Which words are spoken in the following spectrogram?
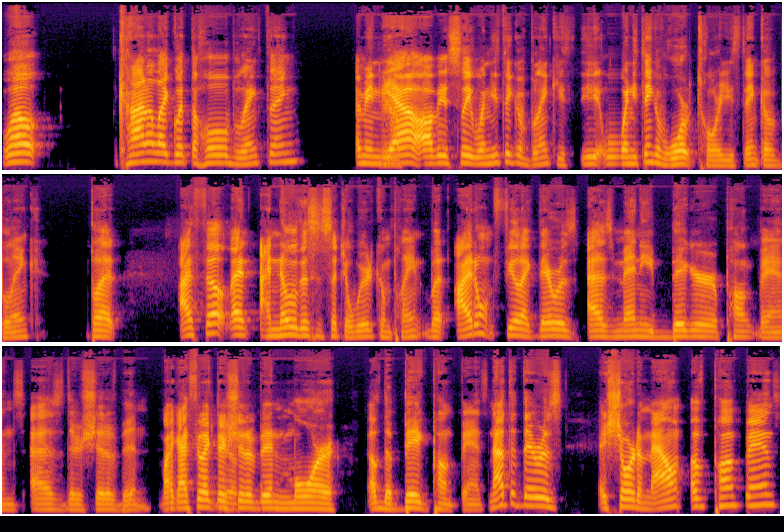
Well, kind of like with the whole Blink thing. I mean, Yeah. yeah. obviously, when you think of Blink, you, you when you think of Warp Tour, you think of Blink. But I felt, and I know this is such a weird complaint, but I don't feel like there was as many bigger punk bands as there should have been. Like, I feel like there Yeah. should have been more of the big punk bands. Not that there was a short amount of punk bands,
